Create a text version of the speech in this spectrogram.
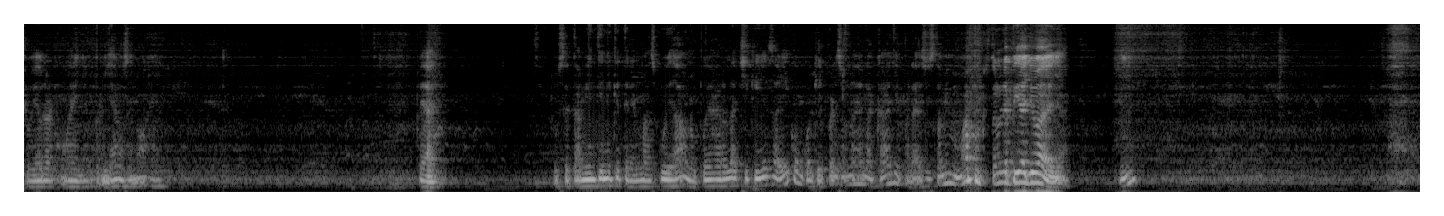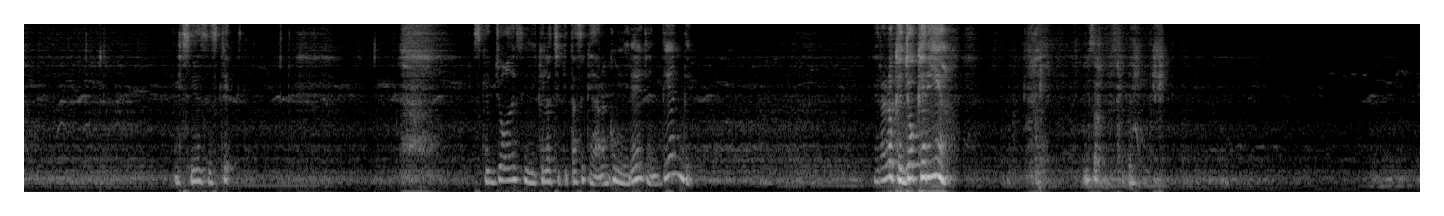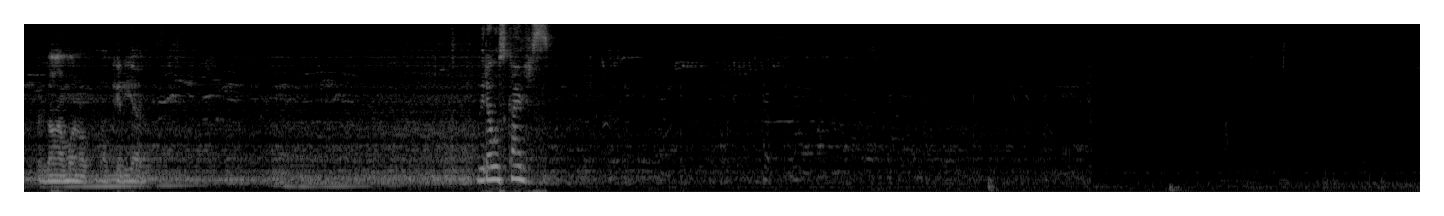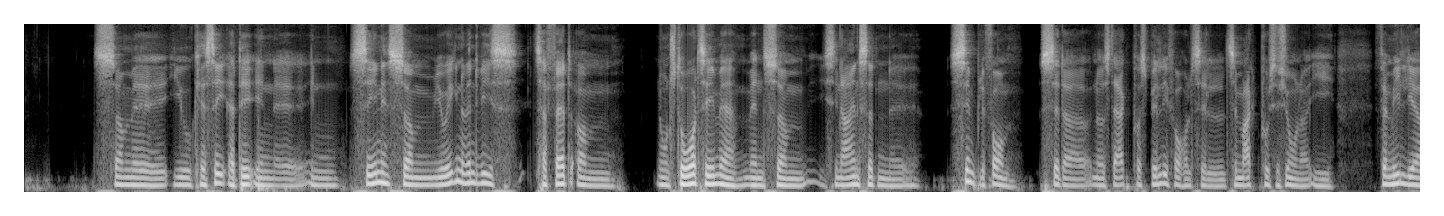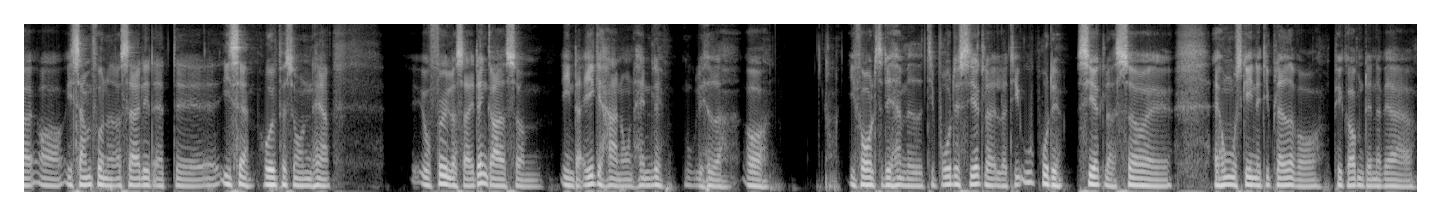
Yo voy a hablar con ella, pero ya no se enoje. Vea, usted también tiene que tener más cuidado, no puede dejar a las chiquillas ahí con cualquier persona de la calle, para eso está mi mamá, porque usted no le pide ayuda a ella. ¿Mm? Alcides, es que. Es que yo decidí que las chiquitas se quedaran con Mireya, ¿entiende? Era lo que yo quería. Perdón, amor, no, no quería. Voy a ir Som øh, I jo kan se, er det en, øh, en scene, som jo ikke nødvendigvis tager fat om nogle store temaer, men som i sin egen sådan øh, simple form sætter noget stærkt på spil i forhold til, til magtpositioner i familier og i samfundet, og særligt at øh, Isa, hovedpersonen her, jo føler sig i den grad som en, der ikke har nogen handlemuligheder, og i forhold til det her med de brudte cirkler, eller de ubrudte cirkler, så øh, er hun måske en af de plader, hvor pick-up'en den er ved at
